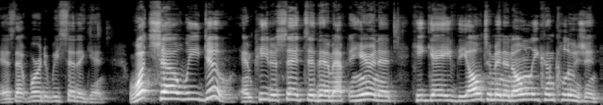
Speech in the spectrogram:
there's that word that we said again. What shall we do? And Peter said to them, after hearing it, he gave the ultimate and only conclusion.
